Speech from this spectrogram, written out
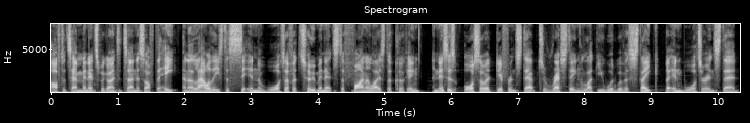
After 10 minutes, we're going to turn this off the heat and allow these to sit in the water for 2 minutes to finalize the cooking. And this is also a different step to resting like you would with a steak, but in water instead.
